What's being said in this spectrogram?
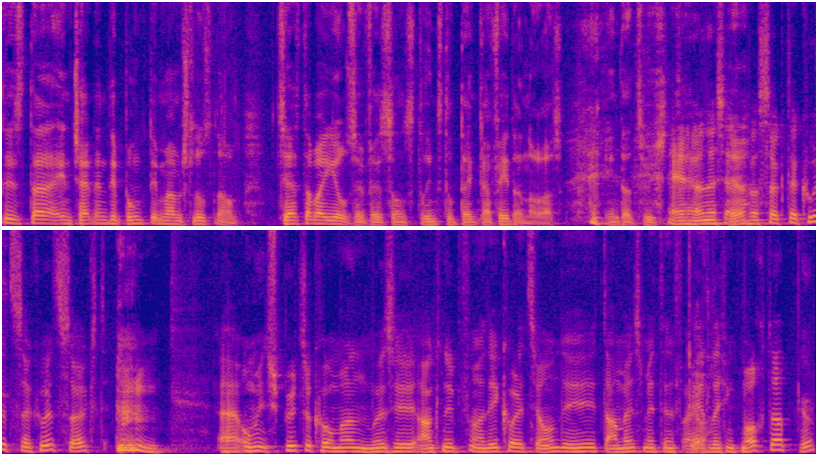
Das ist der entscheidende Punkt, den wir am Schluss noch haben. Zuerst aber Josef, sonst trinkst du deinen Kaffee dann noch aus in der Zwischenzeit. ja, ja? Was sagt der Kurz? Der Kurz sagt, äh, um ins Spiel zu kommen, muss ich anknüpfen an die Koalition, die ich damals mit den Freiheitlichen ja. gemacht habe. Ja.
